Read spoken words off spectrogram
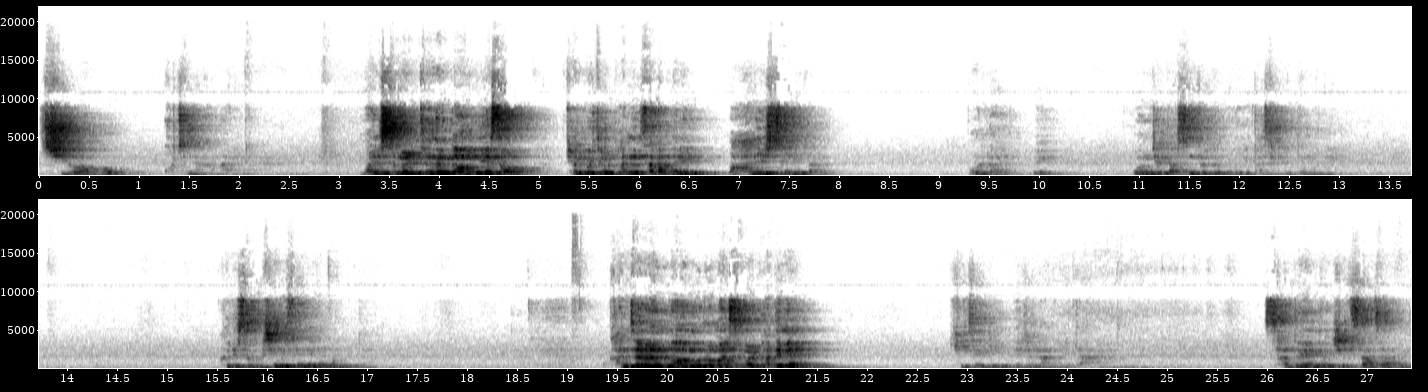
치유하고 고친다고 말이에요. 말씀을 듣는 가운데서 병고침을 받는 사람들이 많이 있습니다. 몰라요. 왜? 언제 다쓴 줄도 모르게 다쳤기 때문에. 그래서 의심이 생기는 겁니다. 간절한 마음으로 말씀을 받으면 기적이 일어납니다. 사도행전 14장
